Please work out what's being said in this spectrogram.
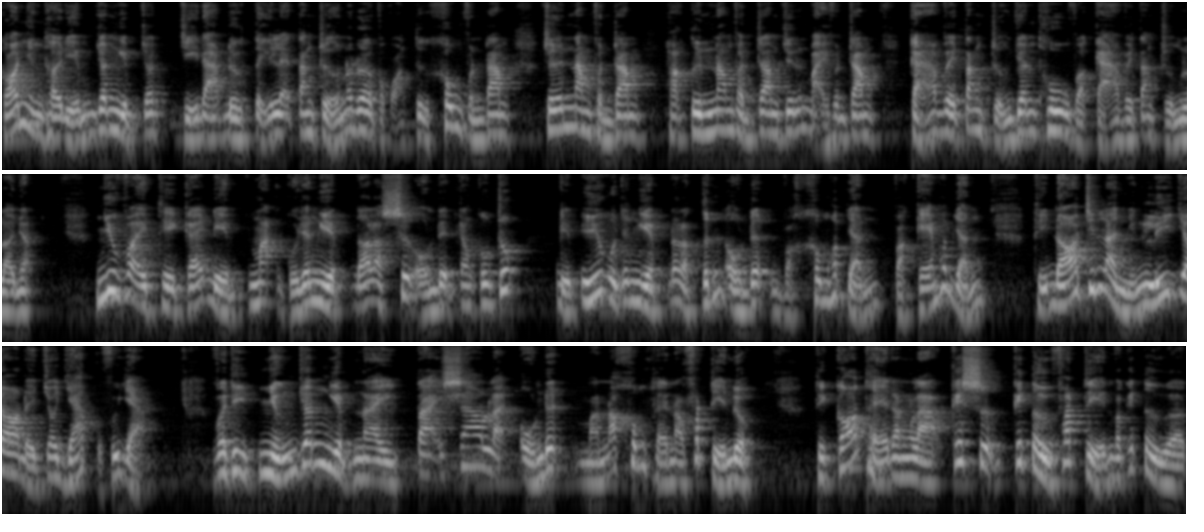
Có những thời điểm doanh nghiệp cho chỉ đạt được tỷ lệ tăng trưởng nó rơi vào khoảng từ 0% cho đến 5% hoặc từ 5% cho đến 7% cả về tăng trưởng doanh thu và cả về tăng trưởng lợi nhuận. Như vậy thì cái điểm mạnh của doanh nghiệp đó là sự ổn định trong cấu trúc, điểm yếu của doanh nghiệp đó là tính ổn định và không hấp dẫn và kém hấp dẫn. Thì đó chính là những lý do để cho giá cổ phiếu giảm. Vậy thì những doanh nghiệp này tại sao lại ổn định mà nó không thể nào phát triển được? Thì có thể rằng là cái sự cái từ phát triển và cái từ ờ,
